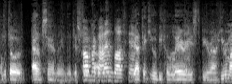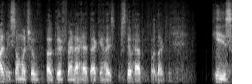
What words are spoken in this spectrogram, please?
I'm gonna throw Adam Sandler in there just for Oh my god, I love him. Yeah, I think he would be hilarious to be around. He reminds me so much of a good friend I had back in high school. Still have him, but like he's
